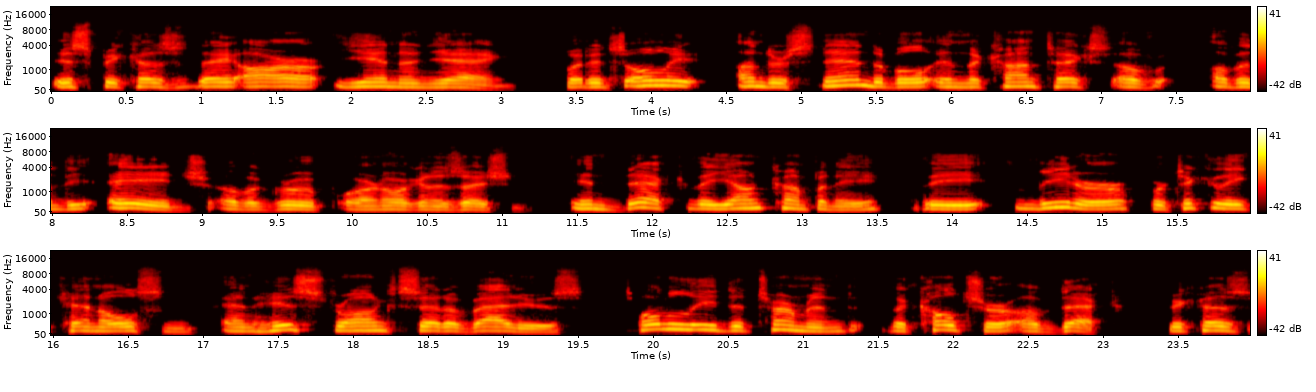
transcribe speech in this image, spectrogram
is because they are yin and yang, but it's only understandable in the context of, of a- the age of a group or an organization. In DEC, the young company, the leader, particularly Ken Olsen, and his strong set of values totally determined the culture of DEC because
